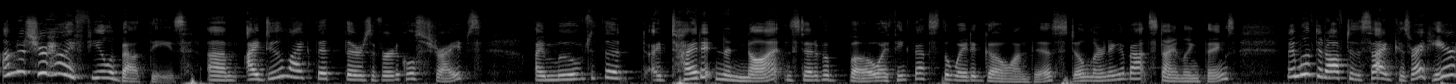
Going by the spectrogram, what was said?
I'm not sure how I feel about these. Um, I do like that there's vertical stripes. I moved the, I tied it in a knot instead of a bow. I think that's the way to go on this. Still learning about styling things. And I moved it off to the side because right here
